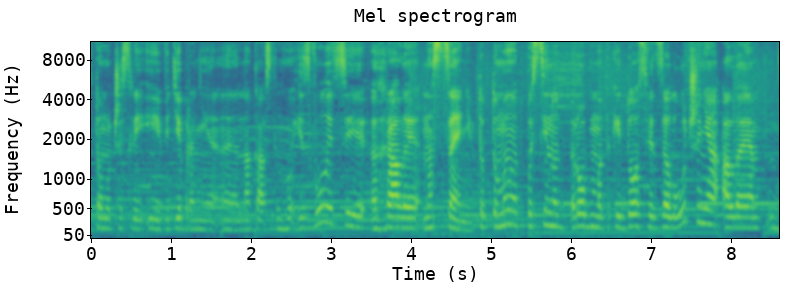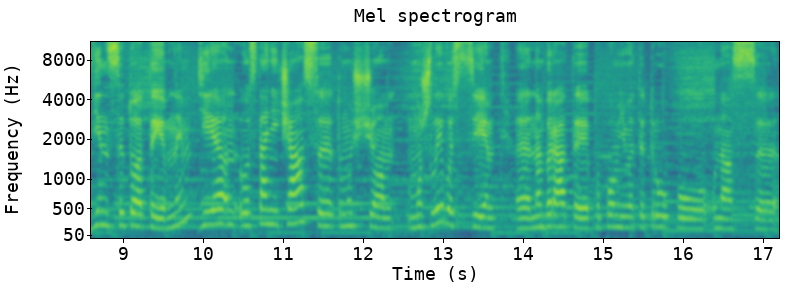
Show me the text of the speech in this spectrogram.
в тому числі і відібрані е, на кастингу із вулиці, грали на сцені. Тобто, ми от постійно робимо такий досвід залучення, але він ситуативним. Є останній час, тому що можливості е, набирати, поповнювати трупу у нас е,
